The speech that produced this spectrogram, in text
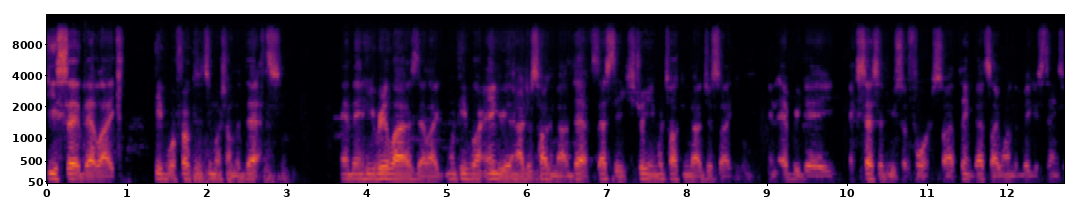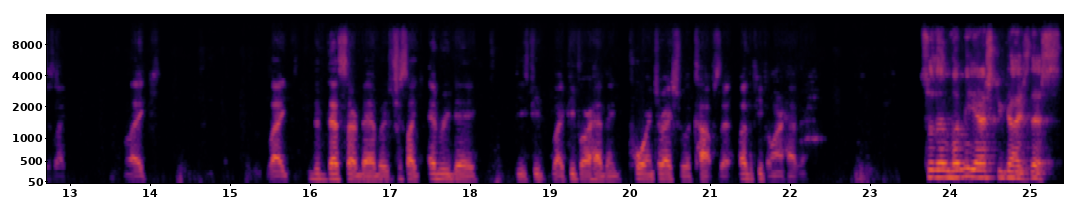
he said that like people were focusing too much on the deaths. And then he realized that like when people are angry they're not just talking about deaths. That's the extreme. We're talking about just like an everyday excessive use of force. So i think that's like one of the biggest things is like like like the deaths are bad, but it's just like every day, these people like people are having poor interaction with cops that other people aren't having. So then let me ask you guys this.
